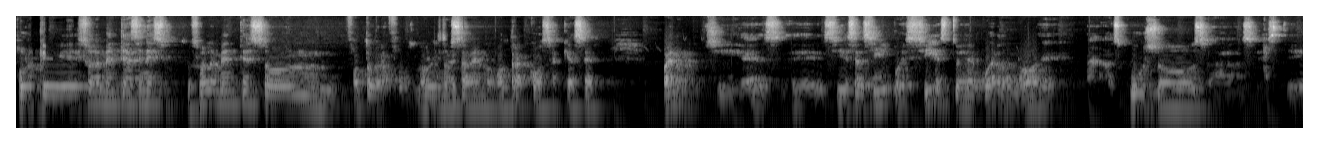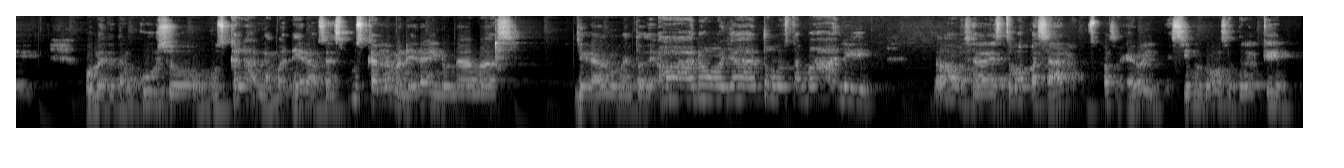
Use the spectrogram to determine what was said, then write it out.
porque solamente hacen eso, solamente son fotógrafos, ¿no? Y no saben otra cosa que hacer. Bueno, si es, eh, si es así, pues sí, estoy de acuerdo, ¿no? Eh, haz cursos, haz, este, o métete a un curso, o busca la, la manera, o sea, es buscar la manera y no nada más llegar al momento de, ah, no, ya todo está mal y... No, o sea, esto va a pasar, es pasajero y pues sí nos vamos a tener que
